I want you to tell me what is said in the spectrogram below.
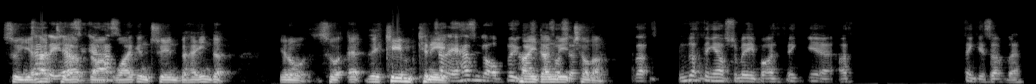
So you Exactly, had to have that wagon train behind it. You know, so uh, they came kind Exactly, it hasn't got a boot. tied as in I with said. each other. That's nothing else for me, but I think yeah, I think it's up there.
